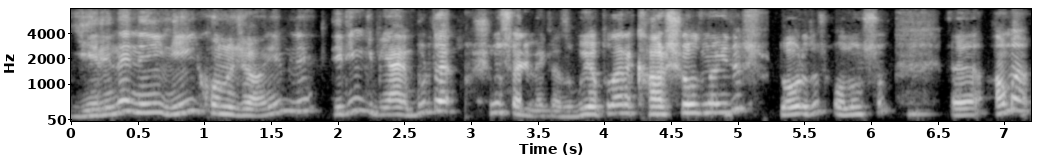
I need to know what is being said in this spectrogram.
yerine neyi, neyi konacağı önemli. Dediğim gibi yani burada şunu söylemek lazım. Bu yapılara karşı olunabilir. Doğrudur. Olunsun. E, ama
